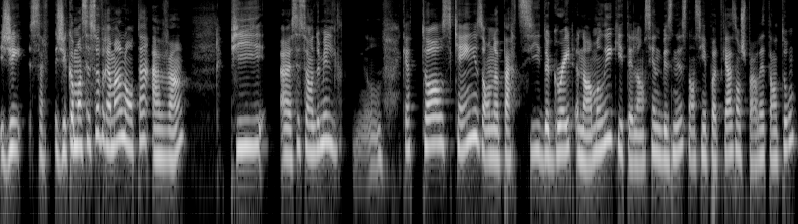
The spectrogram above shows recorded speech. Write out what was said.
J'ai commencé ça vraiment longtemps avant. Puis, euh, c'est ça, en 2014-15, on a parti The Great Anomaly, qui était l'ancienne business, l'ancien podcast dont je parlais tantôt,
